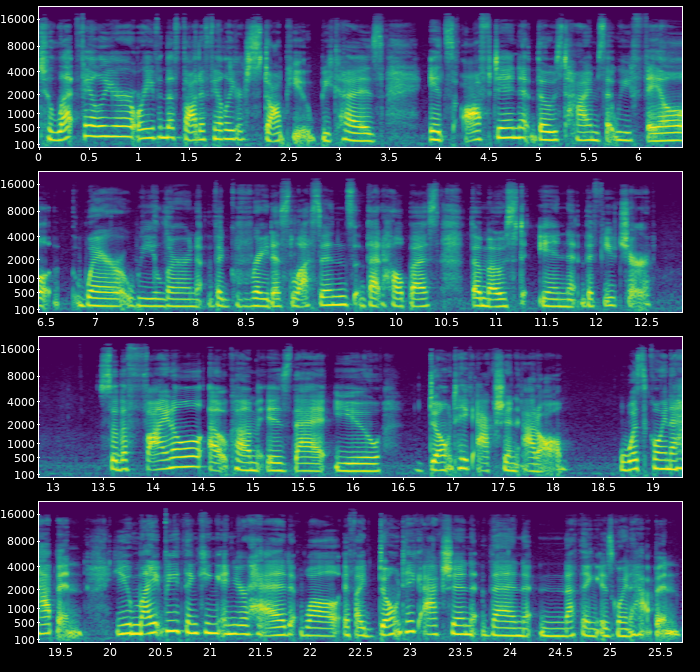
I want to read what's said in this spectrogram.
to let failure or even the thought of failure stop you because it's often those times that we fail where we learn the greatest lessons that help us the most in the future. So the final outcome is that you don't take action at all what's going to happen. You might be thinking in your head, well, if I don't take action, then nothing is going to happen.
